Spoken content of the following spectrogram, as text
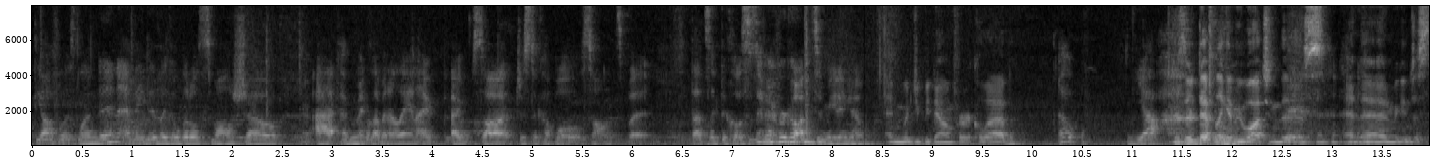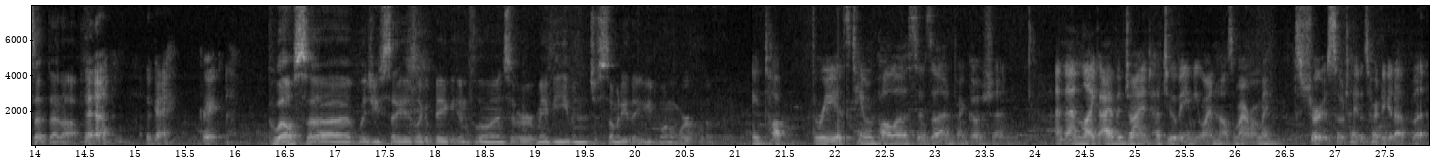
Theophilus London, and they did like a little small show at Peppermint Club in LA, and I I saw just a couple songs, but that's like the closest I've ever gotten to meeting him. And would you be down for a collab? Oh, yeah. Because they're definitely gonna be watching this, and then we can just set that up. Yeah. Okay, great. Who else uh, would you say is like a big influence, or maybe even just somebody that you'd want to work with? My top three is Tame Impala, SZA, and Frank Ocean. And then like I have a giant tattoo of Amy Winehouse. My my shirt is so tight it's hard to get up, but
